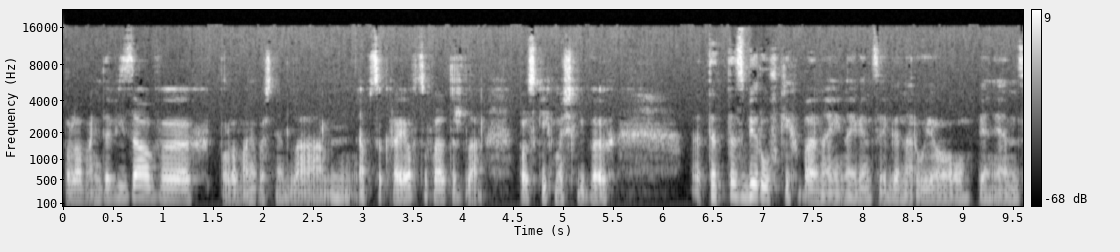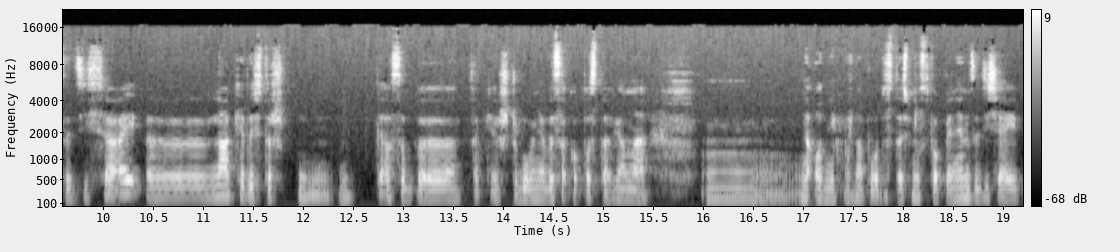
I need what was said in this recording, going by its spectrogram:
polowań dewizowych, polowań właśnie dla mm, obcokrajowców, ale też dla polskich myśliwych. Te, te zbiorówki chyba naj, najwięcej generują pieniędzy dzisiaj. No a kiedyś też mm, te osoby takie szczególnie wysoko postawione, mm, no od nich można było dostać mnóstwo pieniędzy. Dzisiaj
